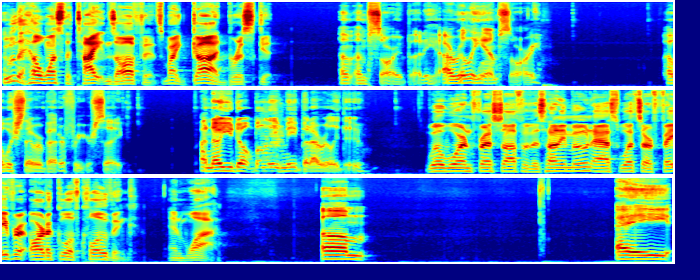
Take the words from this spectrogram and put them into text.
Who the hell wants the Titans offense? My God, Brisket. I'm, I'm sorry, buddy. I really am sorry. I wish they were better for your sake. I know you don't believe me, but I really do. Will Warren, fresh off of his honeymoon, asked, "What's our favorite article of clothing and why?" Um, a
